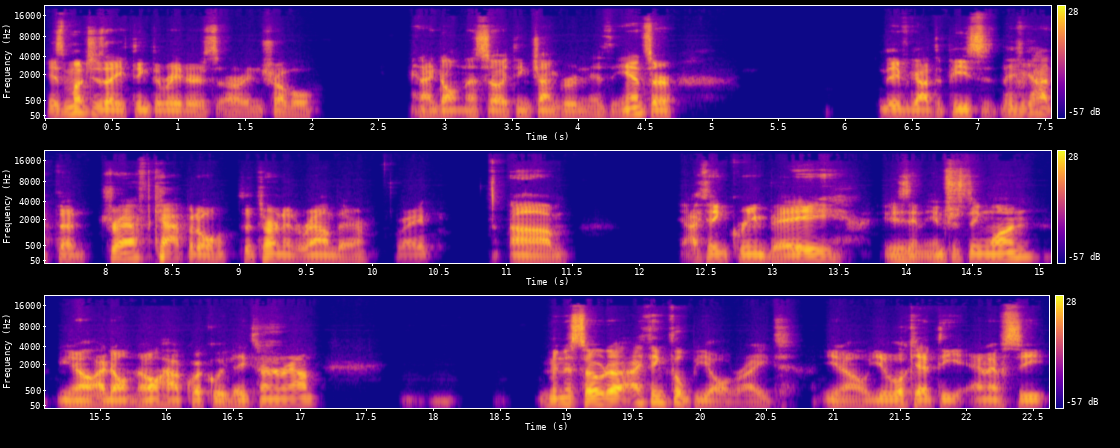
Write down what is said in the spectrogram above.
as much as I think the Raiders are in trouble, and I don't necessarily think Jon Gruden is the answer. They've got the pieces. They've got the draft capital to turn it around there. Right. Um, I think Green Bay is an interesting one. You know, I don't know how quickly they turn around. Minnesota, I think they'll be all right. You know, you look at the NFC.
